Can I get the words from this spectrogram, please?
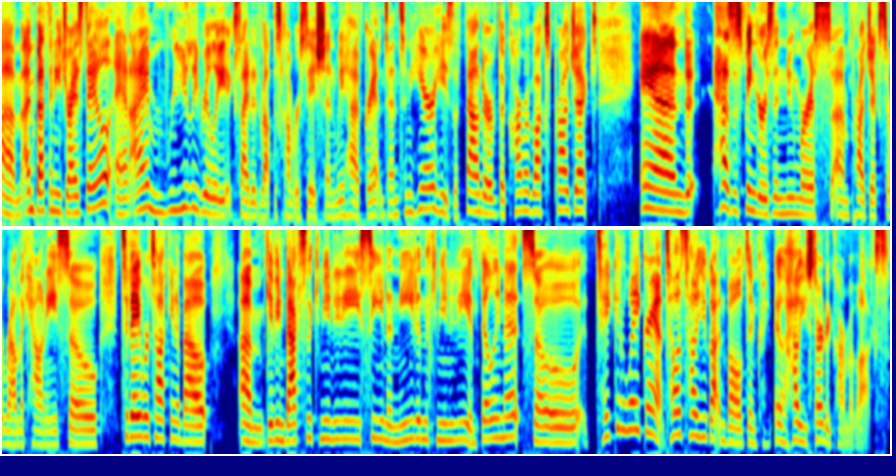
Um, I'm Bethany Drysdale, and I am really, really excited about this conversation. We have Grant Denton here. He's the founder of the Karma Box Project and has his fingers in numerous um, projects around the county. So today we're talking about um, giving back to the community, seeing a need in the community, and filling it. So take it away, Grant. Tell us how you got involved and in, uh, how you started Karma Box.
